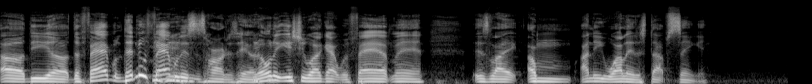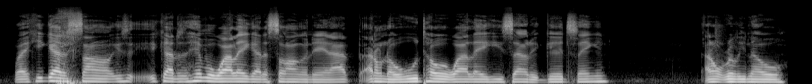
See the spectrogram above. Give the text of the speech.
uh the uh the Fabolous the new Fabolous is hard as hell. The only issue I got with Fab man is like um I need Wale to stop singing. Like he got a song, he got a, him and Wale got a song on there, and I I don't know who told Wale he sounded good singing. I don't really know.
